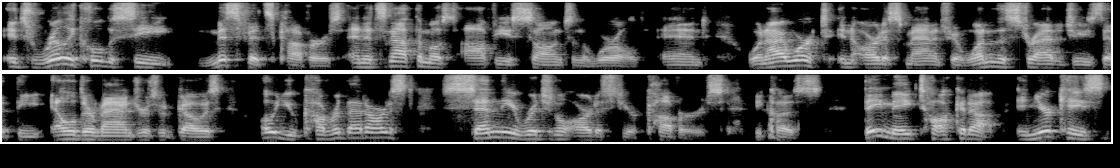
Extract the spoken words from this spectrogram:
it's really cool to see misfits covers and it's not the most obvious songs in the world. And when i worked in artist management one of the strategies that the elder managers would go is oh you covered that artist? Send the original artist your covers because they may talk it up. In your case,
